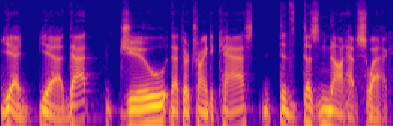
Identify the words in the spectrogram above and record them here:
Yeah, yeah. That Jew that they're trying to cast does, does not have swag.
